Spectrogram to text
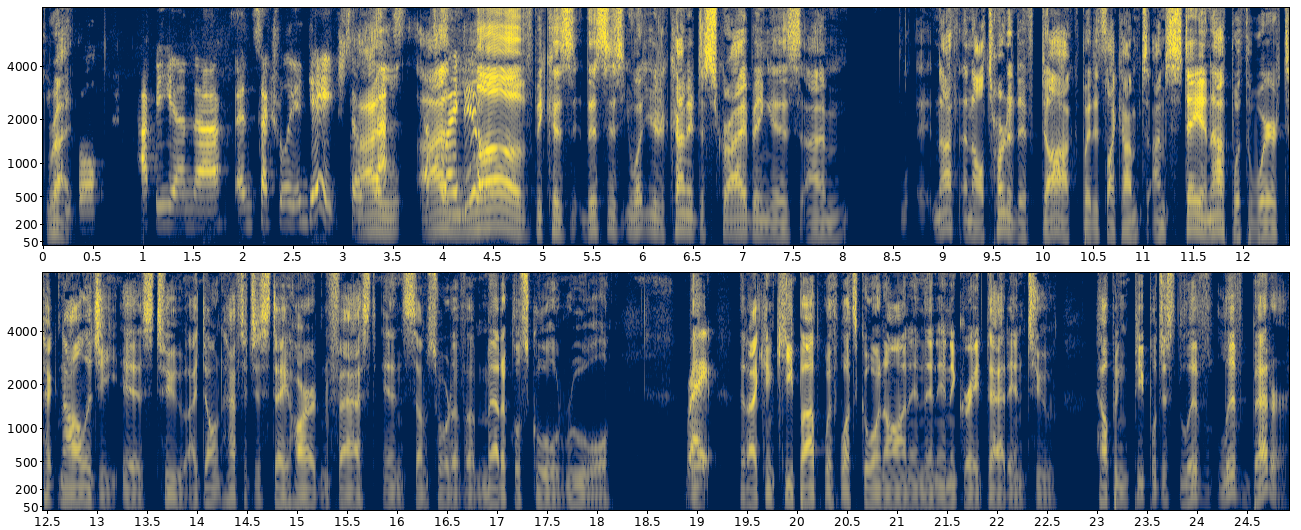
keep Right. people happy and uh, and sexually engaged. So I that's, that's I what I do. love because this is what you're kind of describing is I'm not an alternative doc, but it's like I'm I'm staying up with where technology is too. I don't have to just stay hard and fast in some sort of a medical school rule, that- Right. That, I can keep up with what's going on and then integrate that into helping people just live live better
